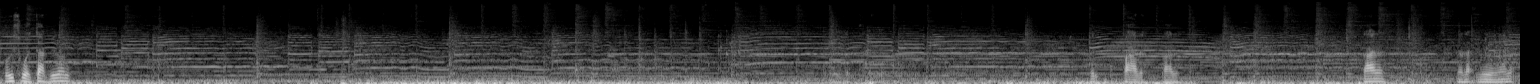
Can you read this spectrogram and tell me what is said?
เฮ้ยสวยจัดพี่ต้นเปลาเลยปลาเลยได้เลยนั่นแหละมีอย่างนั้นแหละ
